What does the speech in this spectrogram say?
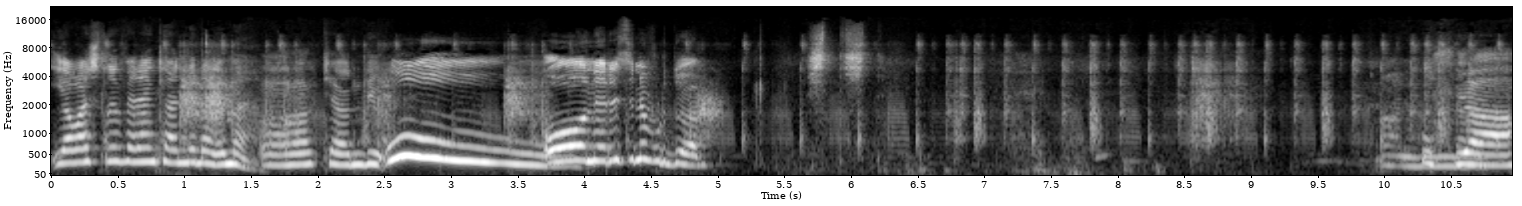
yavaşlığı falan kendine değil mi? Aa kendi. Oo. Oo neresine vurdum? Şşt şşt. Benim ya.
